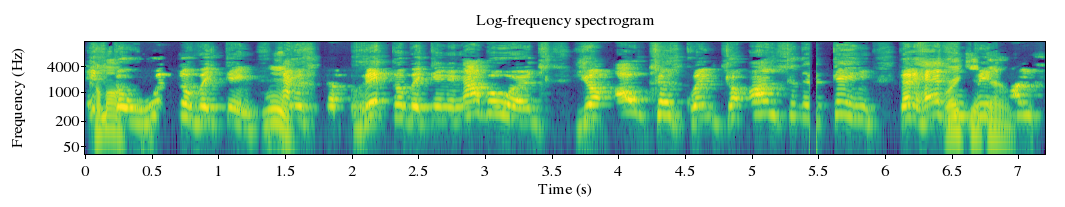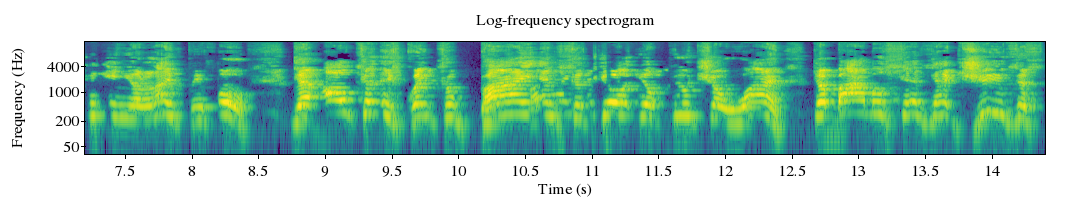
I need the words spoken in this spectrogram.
it's the width of a thing, mm. and it's the breadth of a thing. In other words, your altar is going to answer the thing that hasn't been down. answered in your life before. The altar is going to buy and secure your future. Why? The Bible says that Jesus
